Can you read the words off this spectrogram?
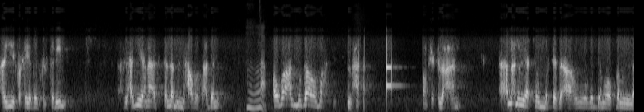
أحييك وأحيي ضيفك الكريم. في الحقيقة أنا أتكلم من محافظة عدن. نعم. أوضاع المقاومة بشكل عام معنوياتهم مرتفعة وقدموا أفضل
